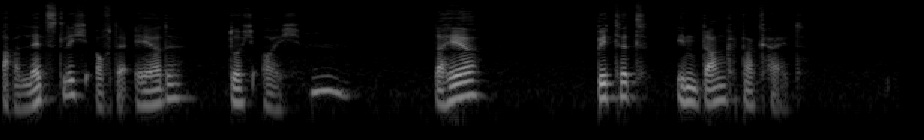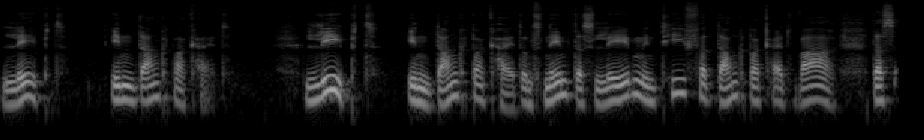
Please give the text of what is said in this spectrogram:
aber letztlich auf der Erde durch euch. Hm. Daher bittet in Dankbarkeit, lebt in Dankbarkeit, liebt in Dankbarkeit und nehmt das Leben in tiefer Dankbarkeit wahr, dass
